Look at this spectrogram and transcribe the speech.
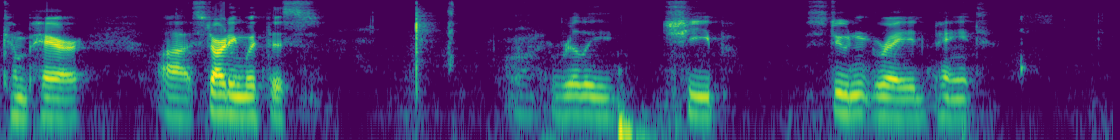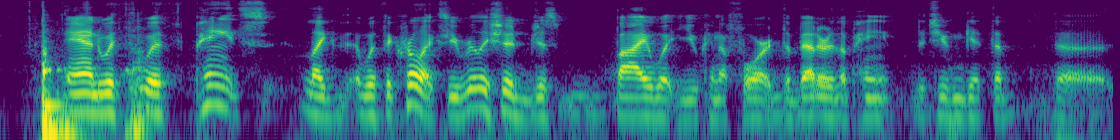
compare. Uh, starting with this really cheap student grade paint. And with with paints like with acrylics, you really should just buy what you can afford. The better the paint that you can get, the the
